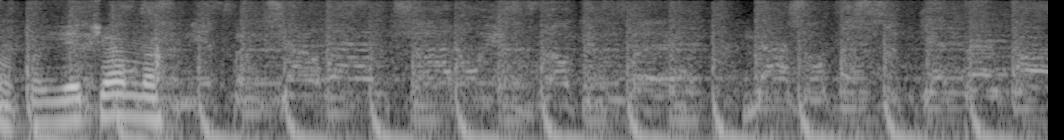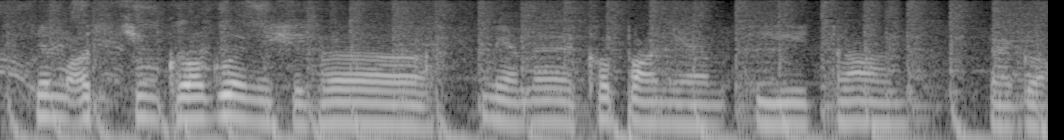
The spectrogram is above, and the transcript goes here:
No to jedziemy. W tym odcinku ogólnie się zajmiemy kopaniem i tam tego.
